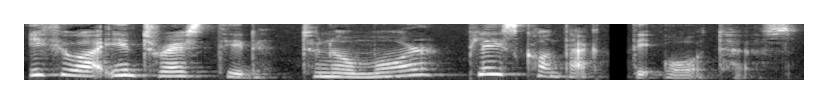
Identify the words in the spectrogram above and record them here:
If you are interested to know more, please contact the authors.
